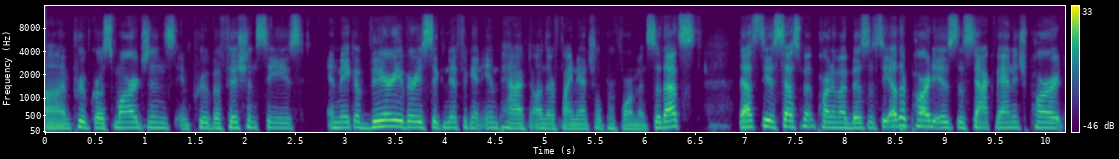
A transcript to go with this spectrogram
uh, improve gross margins, improve efficiencies, and make a very, very significant impact on their financial performance. So that's that's the assessment part of my business. The other part is the stack vantage part,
